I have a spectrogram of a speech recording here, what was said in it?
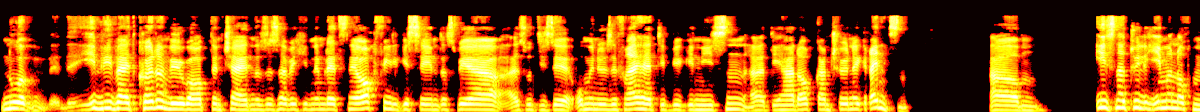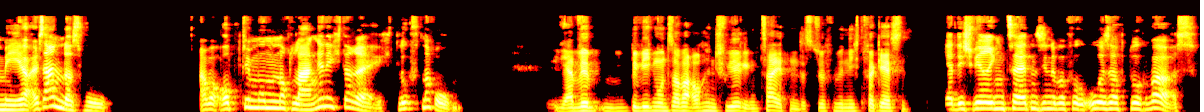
nur, inwieweit können wir überhaupt entscheiden? Also das habe ich in dem letzten Jahr auch viel gesehen, dass wir, also diese ominöse Freiheit, die wir genießen, äh, die hat auch ganz schöne Grenzen. Ähm, ist natürlich immer noch mehr als anderswo. Aber Optimum noch lange nicht erreicht. Luft nach oben. Ja, wir bewegen uns aber auch in schwierigen Zeiten. Das dürfen wir nicht vergessen. Ja, die schwierigen Zeiten sind aber verursacht durch was?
